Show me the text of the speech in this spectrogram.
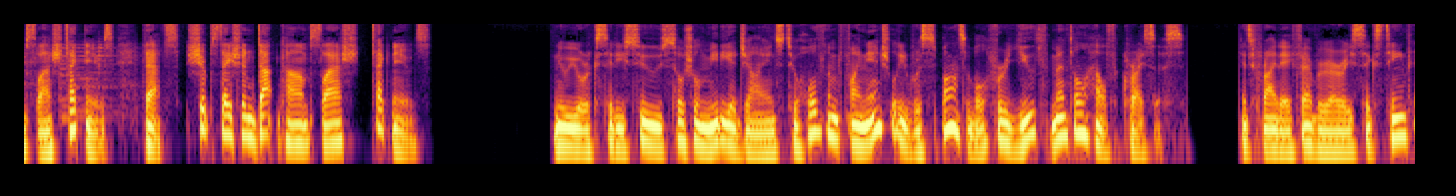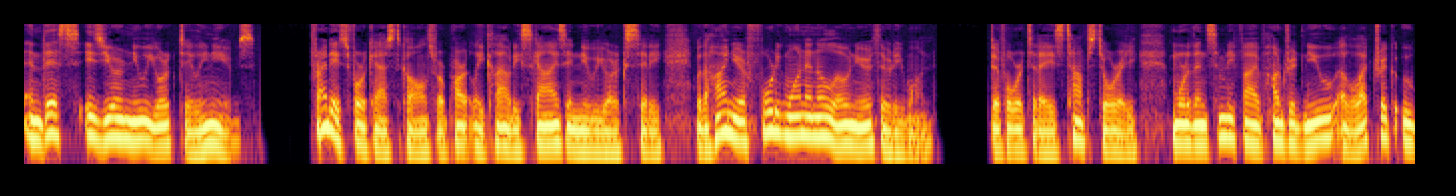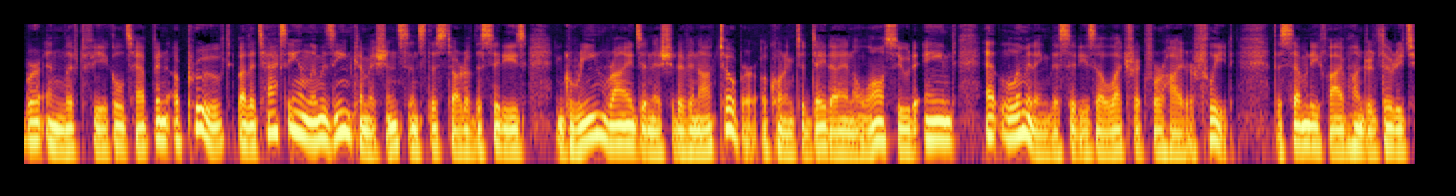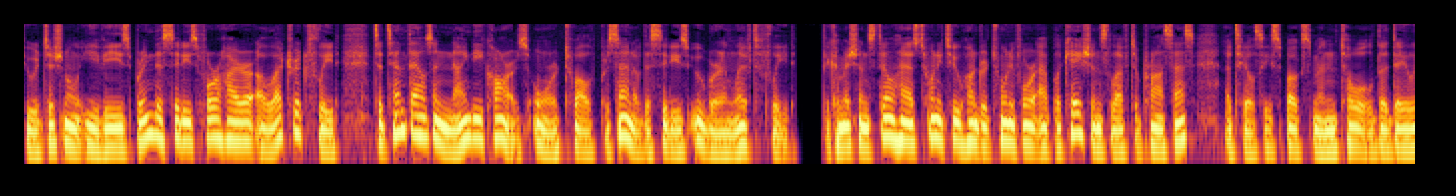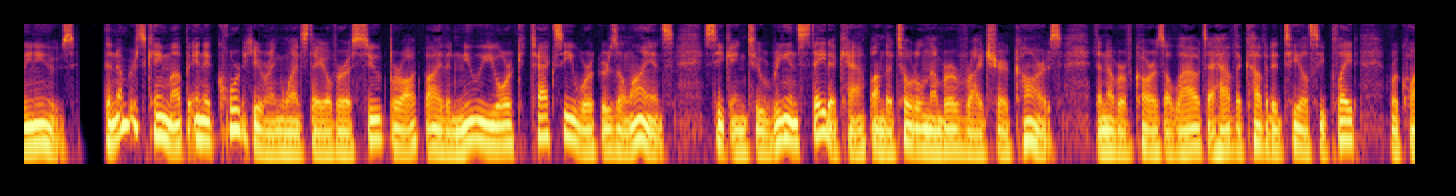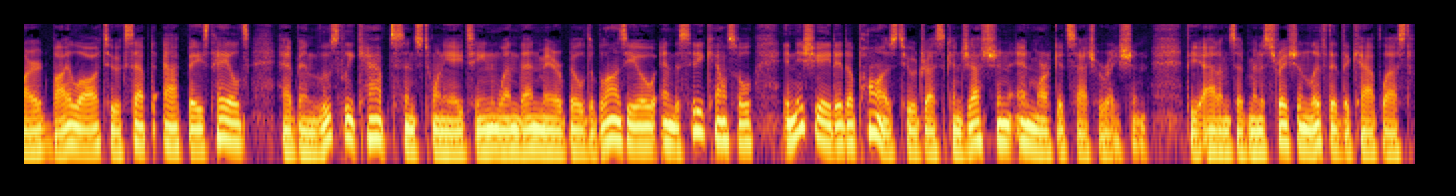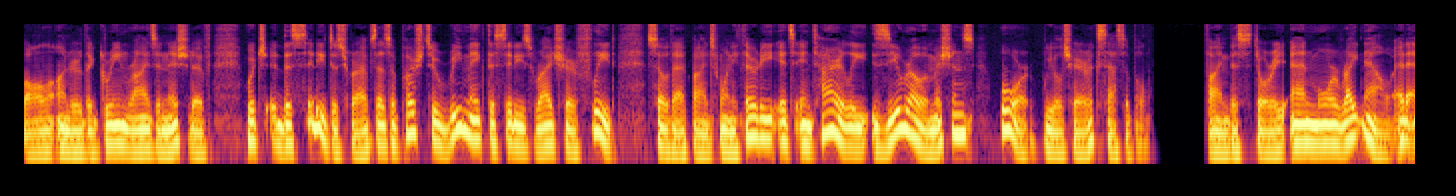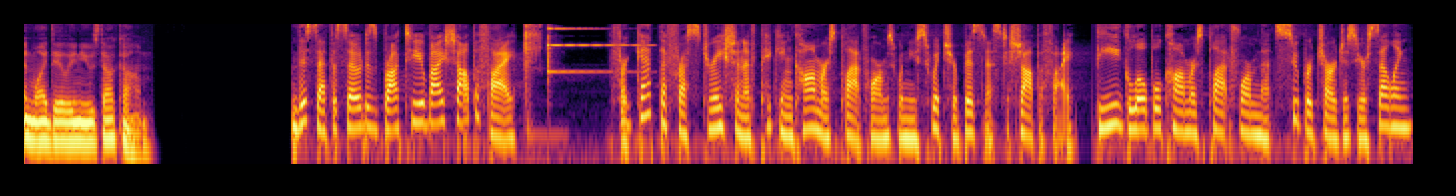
slash technews. That's shipstation.com slash technews. New York City sues social media giants to hold them financially responsible for youth mental health crisis. It's Friday, February 16th, and this is your New York Daily News. Friday's forecast calls for partly cloudy skies in New York City, with a high near 41 and a low near 31. Before today's top story, more than 7,500 new electric Uber and Lyft vehicles have been approved by the Taxi and Limousine Commission since the start of the city's Green Rides initiative in October, according to data in a lawsuit aimed at limiting the city's electric for hire fleet. The 7,532 additional EVs bring the city's for hire electric fleet to 10,090 cars, or 12% of the city's Uber and Lyft fleet. The Commission still has 2,224 applications left to process, a TLC spokesman told the Daily News. The numbers came up in a court hearing Wednesday over a suit brought by the New York Taxi Workers Alliance, seeking to reinstate a cap on the total number of rideshare cars. The number of cars allowed to have the coveted TLC plate, required by law to accept app based hails, had been loosely capped since 2018 when then Mayor Bill de Blasio and the City Council initiated a pause to address congestion and market saturation. The Adams administration lifted the cap last fall under the Green Rides initiative, which the city describes as a push to remake the city's rideshare fleet so that by 2030 it's entirely zero emissions or wheelchair accessible. Find this story and more right now at nydailynews.com. This episode is brought to you by Shopify. Forget the frustration of picking commerce platforms when you switch your business to Shopify, the global commerce platform that supercharges your selling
